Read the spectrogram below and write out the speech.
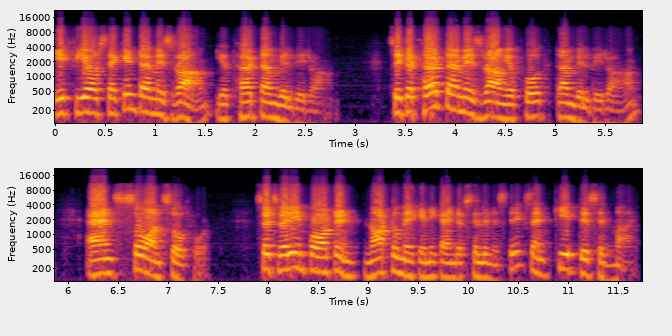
if your second term is wrong, your third term will be wrong. So if your third term is wrong, your fourth term will be wrong and so on and so forth. So it's very important not to make any kind of silly mistakes and keep this in mind,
